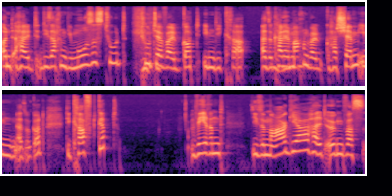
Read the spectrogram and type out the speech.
Und halt die Sachen, die Moses tut, tut er, weil Gott ihm die Kraft, also kann er machen, weil Hashem ihm, also Gott, die Kraft gibt. Während diese Magier halt irgendwas,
